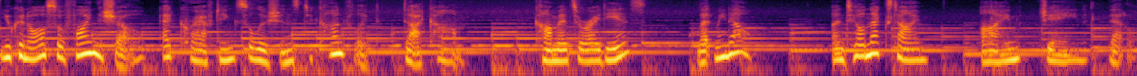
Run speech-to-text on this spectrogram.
You can also find the show at craftingsolutionstoconflict.com. Comments or ideas? Let me know. Until next time, I'm Jane Bettle.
